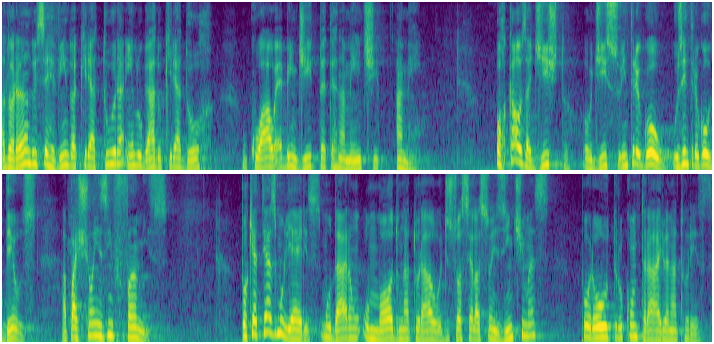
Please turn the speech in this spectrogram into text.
adorando e servindo a criatura em lugar do Criador, o qual é bendito eternamente. Amém. Por causa disto ou disso, entregou, os entregou Deus a paixões infames, porque até as mulheres mudaram o modo natural de suas relações íntimas por outro contrário à natureza.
